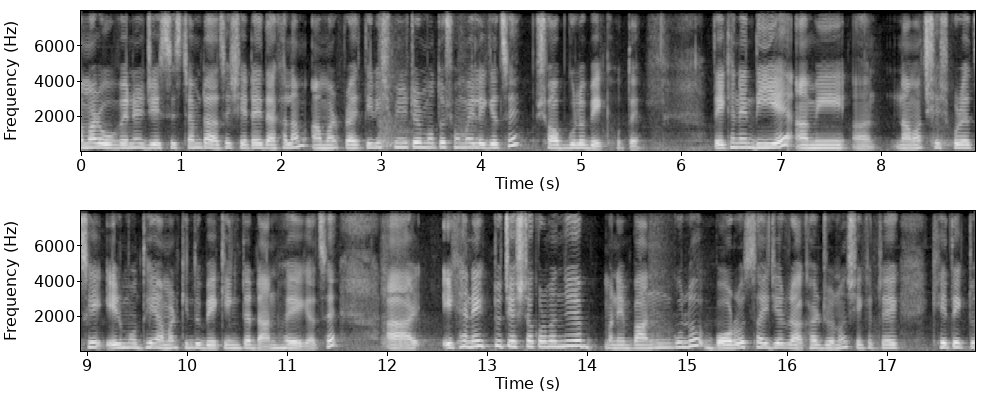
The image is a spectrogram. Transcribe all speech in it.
আমার ওভেনের যে সিস্টেমটা আছে সেটাই দেখালাম, আমার প্রায় তিরিশ মিনিটের মতো সময় লেগেছে সবগুলো বেক হতে। তো এখানে দিয়ে আমি নামাজ শেষ করেছি, এর মধ্যেই আমার কিন্তু বেকিংটা ডান হয়ে গেছে। আর এখানে একটু চেষ্টা করবেন যে মানে বানগুলো বড় সাইজের রাখার জন্য, সেক্ষেত্রে খেতে একটু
